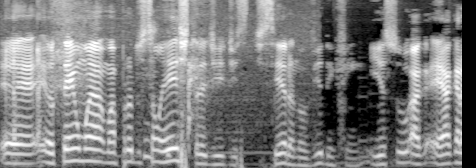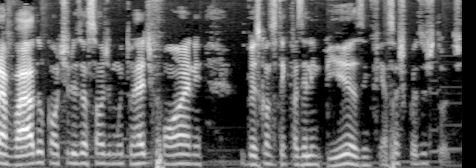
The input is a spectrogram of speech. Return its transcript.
É, eu tenho uma, uma produção extra de, de, de cera no ouvido, enfim. Isso é agravado com a utilização de muito headphone, de vez em quando você tem que fazer limpeza, enfim, essas coisas todas.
